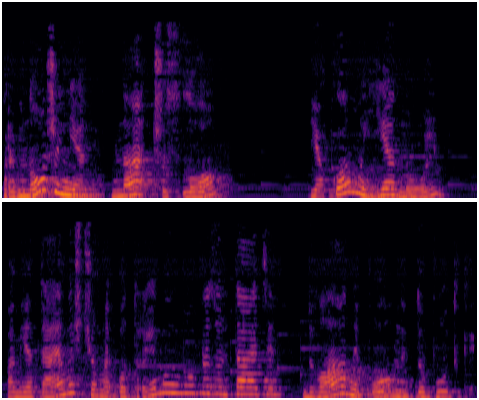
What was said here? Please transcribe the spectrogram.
При множенні на число, в якому є 0, пам'ятаємо, що ми отримуємо в результаті два неповних добутки.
